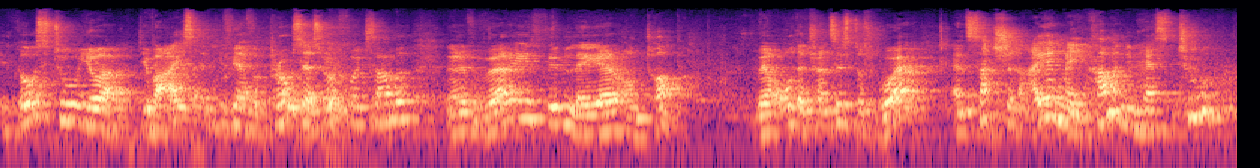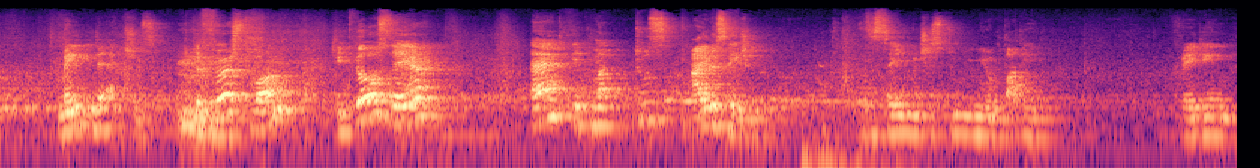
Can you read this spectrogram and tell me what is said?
it goes to your device, and if you have a processor, for example, then you have a very thin layer on top, where all the transistors work, and such an ion may come and it has two main interactions. The first one, it goes there and it does ionization. It's the same which is doing your body, creating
